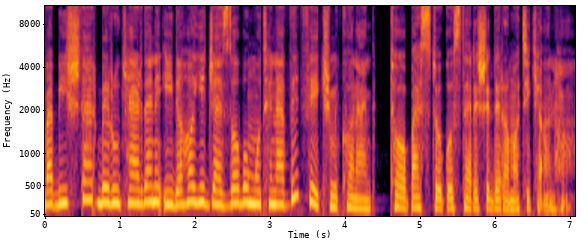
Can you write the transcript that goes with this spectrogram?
و بیشتر به رو کردن ایده های جذاب و متنوع فکر می کنند تا بست و گسترش دراماتیک آنها.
